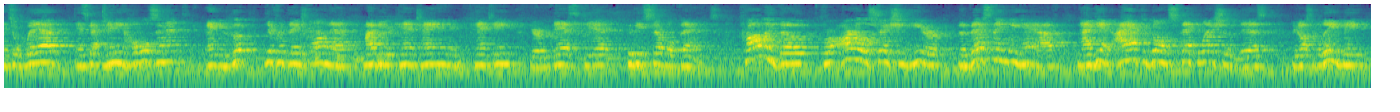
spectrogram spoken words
It's a web, and it's got many holes in it and you hook different things on that. Might be your canteen, your canteen, your mess kit, could be several things. Probably though, for our illustration here, the best thing we have, now again, I have to go on speculation of this, because believe me,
